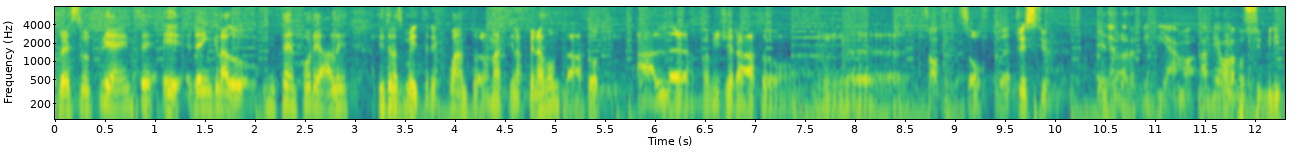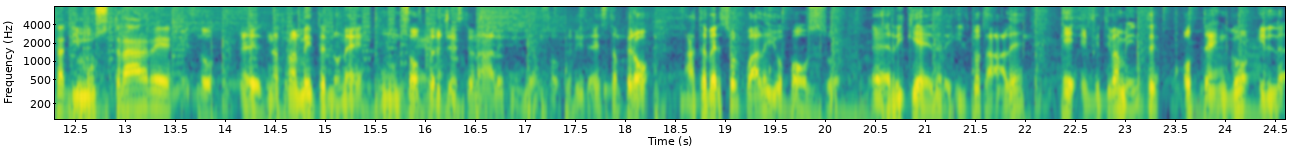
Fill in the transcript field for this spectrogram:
presso il cliente ed è in grado in tempo reale di trasmettere quanto la macchina ha appena contato al famigerato eh, software. software. Gestione. Esatto. E allora vediamo, abbiamo la possibilità di mostrare... Questo eh, naturalmente non è un software gestionale, quindi è un software di test, però attraverso il quale io posso eh, richiedere il totale e effettivamente ottengo il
